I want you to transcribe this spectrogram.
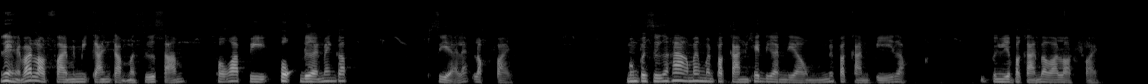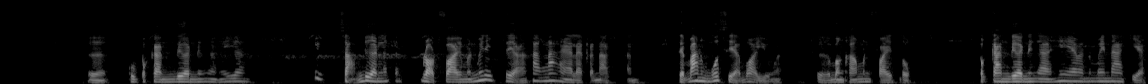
เนี่ยเห็นว่าหลอดไฟมันมีการกลับมาซื้อซ้ำเพราะว่าปีหกเดือนแม่งก็เสียแล้วหลอดไฟ มึงไปซื้อห้างแม่งมันประกันแค่เดือนเดียวมันไม่ประกันปีหรอกมึงจะประกันแบบว่าหลอดไฟ เออ กูประกันเดือนนึงอะไอ้เหี้ยเอ้ยสามเดือนแล้วกันหลอดไฟมันไม่ได้เสียห้างง่ายอะไรขนาดนั้น แต่บ้านผมก็เสียบ่อยอยู่ไงเออบางครั้งมันไฟตก ประกันเดือนนึงอะเฮ้ยมันไม่น่าเกลียด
